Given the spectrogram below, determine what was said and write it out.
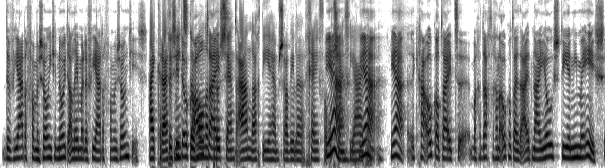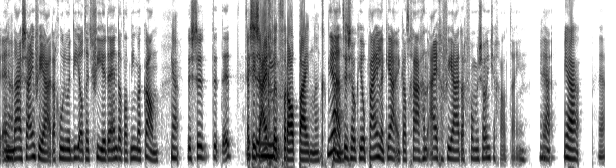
de verjaardag van mijn zoontje... nooit alleen maar de verjaardag van mijn zoontje is. Hij krijgt Er zit niet ook de 100% altijd- aandacht die je hem zou willen geven op zijn verjaardag. Ja, ja, ik ga ook altijd, eh, mijn gedachten gaan ook altijd uit naar Joost die er niet meer is. En Ja. naar zijn verjaardag, hoe we die altijd vierden en dat dat niet meer kan. Ja. Dus eh, het, het, het, Het is een- eigenlijk vooral pijnlijk. Ja, punt. het is ook heel pijnlijk. Ja, ik had graag een eigen verjaardag voor mijn zoontje gehad daarin. Ja. Ja. Ja. Ja.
